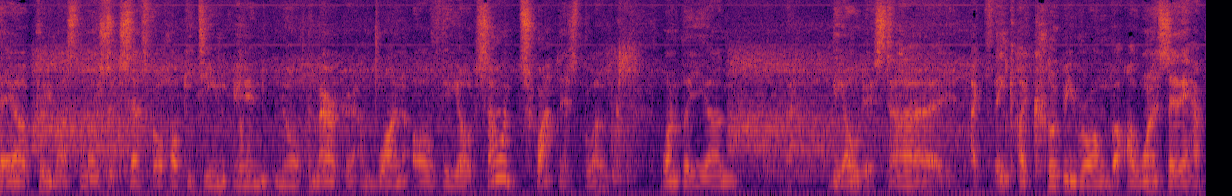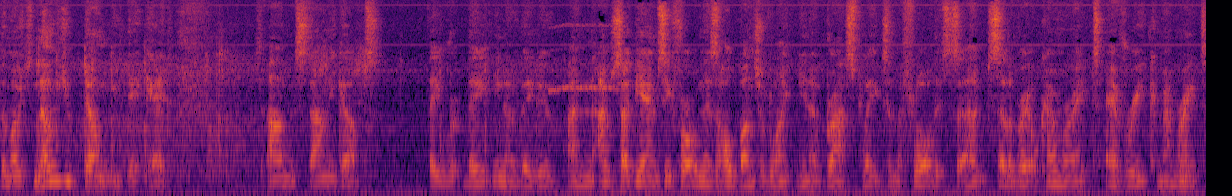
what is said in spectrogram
they are pretty much the most successful hockey team in North America, and one of the old. Someone twat this bloke. One of the um, the oldest. Uh, I think I could be wrong, but I want to say they have the most. No, you don't, you dickhead. Um, Stanley Cups. They, they, you know, they do. And outside the AMC Forum, there's a whole bunch of like, you know, brass plates on the floor that um, celebrate or commemorate every commemorate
